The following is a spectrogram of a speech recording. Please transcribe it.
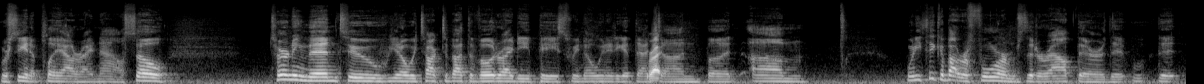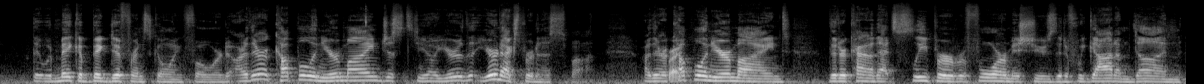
we're seeing it play out right now. So turning then to you know we talked about the voter ID piece. We know we need to get that right. done, but um, when you think about reforms that are out there that that that would make a big difference going forward, are there a couple in your mind? Just you know you're the, you're an expert in this spot. Are there a right. couple in your mind that are kind of that sleeper reform issues that if we got them done,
